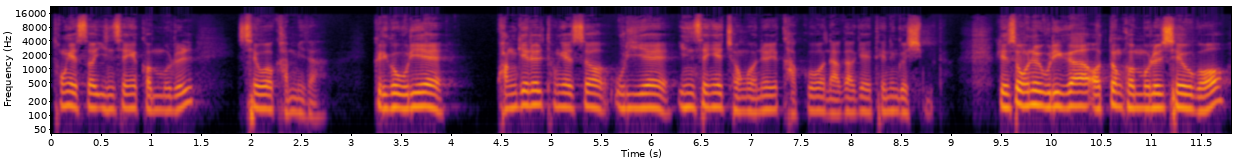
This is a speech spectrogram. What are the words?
통해서 인생의 건물을 세워갑니다. 그리고 우리의 관계를 통해서 우리의 인생의 정원을 갖고 나가게 되는 것입니다. 그래서 오늘 우리가 어떤 건물을 세우고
